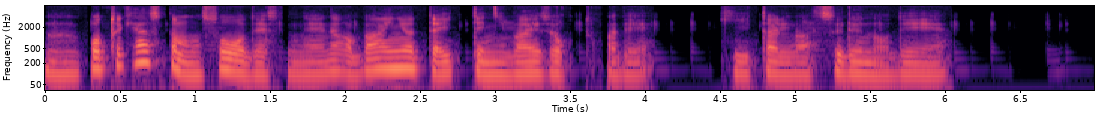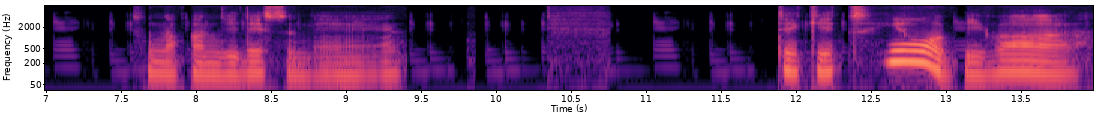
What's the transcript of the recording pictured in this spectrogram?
うん、ポッドキャストもそうですね。なんか場合によっては1.2倍速とかで聞いたりはするので、そんな感じですね。で、月曜日は、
